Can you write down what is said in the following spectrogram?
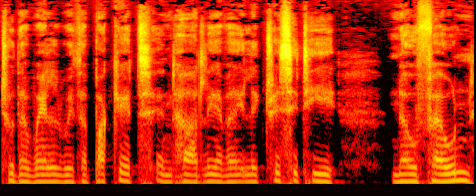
to the well with a bucket, and hardly ever electricity, no phone.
